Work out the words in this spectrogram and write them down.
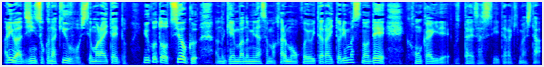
あるいは迅速な給付をしてもらいたいということを強くあの現場の皆様からもお声をいただいておりますので、本会議で訴えさせていただきました。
